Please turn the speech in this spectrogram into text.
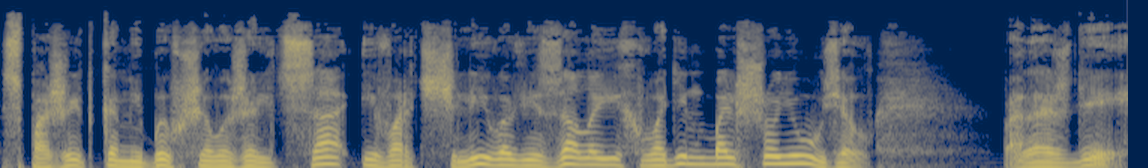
с пожитками бывшего жильца и ворчливо вязала их в один большой узел. «Подожди,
